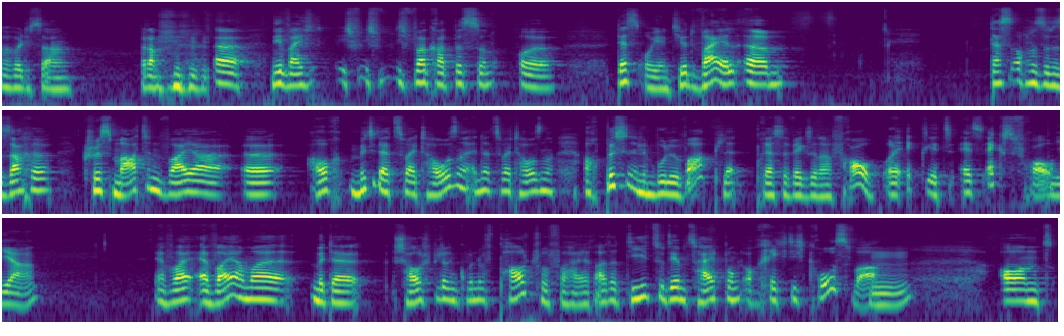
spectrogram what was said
äh, wollte ich sagen? Verdammt. äh, nee, weil ich, ich, ich, ich war gerade ein bisschen äh, desorientiert, weil ähm, das ist auch nur so eine Sache. Chris Martin war ja äh, auch Mitte der 2000er, Ende der 2000er, auch ein bisschen in der Boulevardpresse wegen seiner Frau oder ex, jetzt als Ex-Frau. Ja. Er war, er war ja mal mit der Schauspielerin Gwyneth Paltrow verheiratet, die zu dem Zeitpunkt auch richtig groß war. Und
